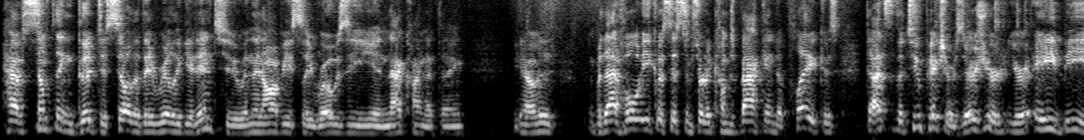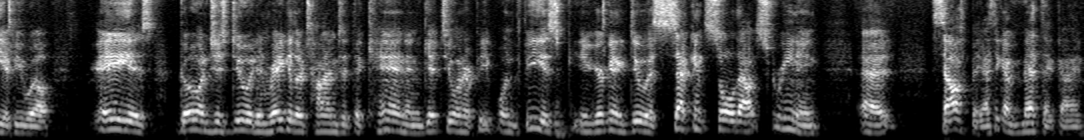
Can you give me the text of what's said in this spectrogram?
have something good to sell that they really get into, and then obviously Rosie and that kind of thing, you know. But that whole ecosystem sort of comes back into play because that's the two pictures. There's your your A B, if you will. A is go and just do it in regular times at the Ken and get 200 people, and B is you're going to do a second sold out screening at South Bay. I think I met that guy.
